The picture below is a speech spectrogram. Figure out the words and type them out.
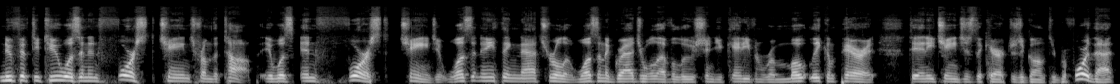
New 52 was an enforced change from the top. It was enforced change. It wasn't anything natural. It wasn't a gradual evolution. You can't even remotely compare it to any changes the characters had gone through before that.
